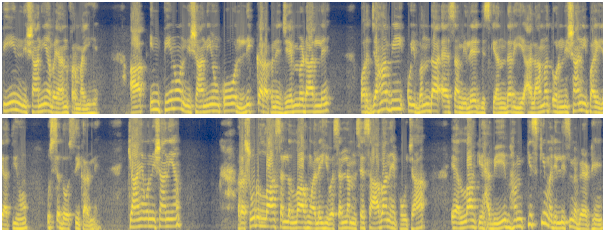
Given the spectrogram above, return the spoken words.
तीन निशानियाँ बयान फरमाई हैं। आप इन तीनों निशानियों को लिखकर अपने जेब में डाल लें और जहाँ भी कोई बंदा ऐसा मिले जिसके अंदर ये अलामत और निशानी पाई जाती हो, उससे दोस्ती कर लें। क्या हैं वो निशानियाँ? रसूलुल्लाह सल्लल्लाहु अलैहि वसल्लम से साहबा ने पूछा, ए अल्लाह के हबीब, हम किसकी मजलिस में बैठें?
